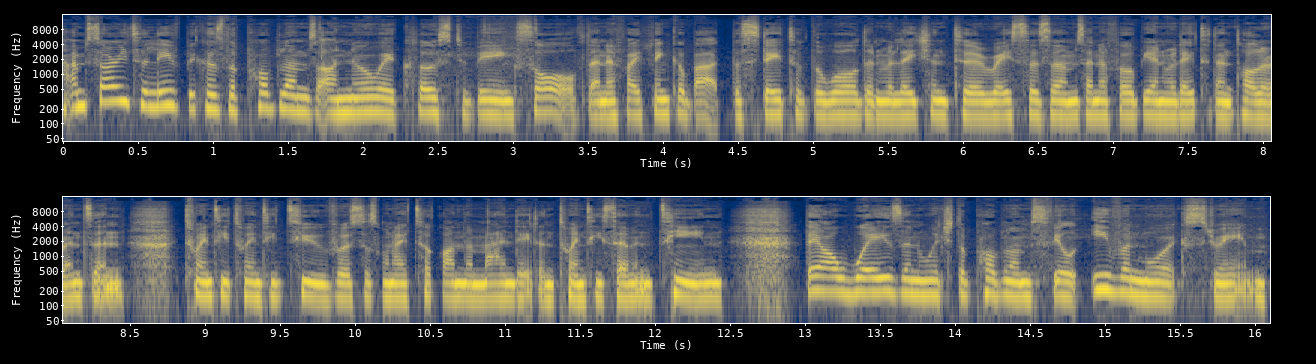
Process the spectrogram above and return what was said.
I'm sorry to leave because the problems are nowhere close to being solved. And if I think about the state of the world in relation to racism, xenophobia, and related intolerance in 2022 versus when I took on the mandate in 2017, there are ways in which the problems feel even more extreme.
